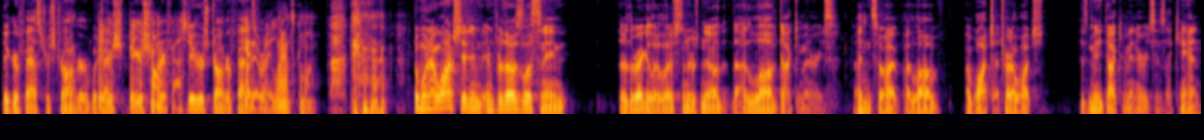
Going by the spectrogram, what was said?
bigger, faster, stronger. Which bigger, I, bigger, stronger, faster. Bigger, stronger, faster. Get it right, Lance. Come on. but when I watched it, and, and, for those listening, or the regular listeners know that, that I love documentaries, mm. and so I, I love, I watch, I try to watch as many documentaries as I can.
